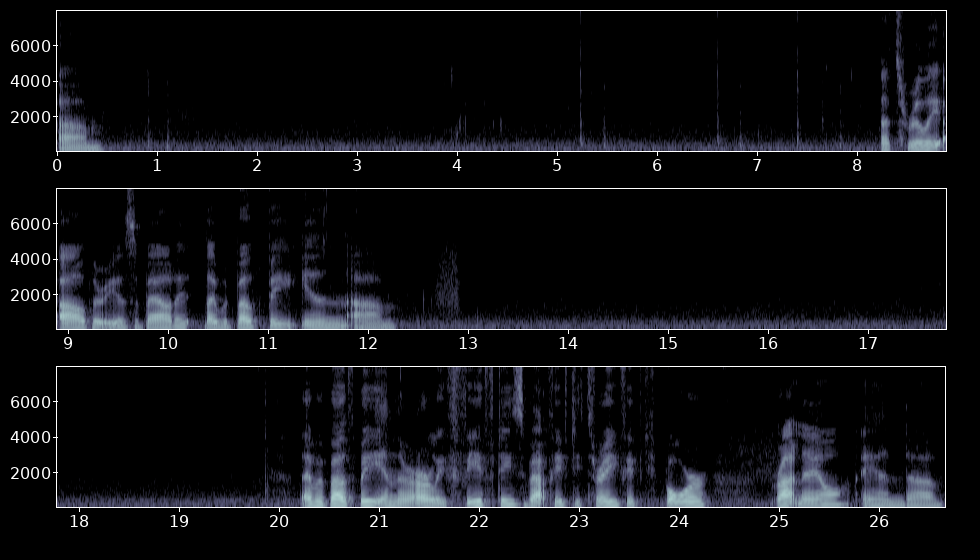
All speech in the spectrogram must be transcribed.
Um, that's really all there is about it. They would both be in um, They would both be in their early 50s, about 53, 54 right now. And um,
